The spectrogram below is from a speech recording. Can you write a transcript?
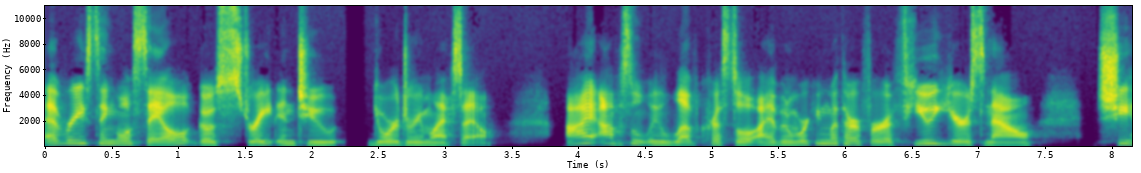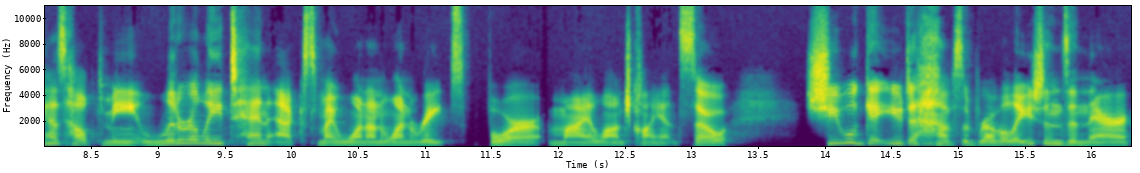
every single sale goes straight into your dream lifestyle. I absolutely love Crystal. I have been working with her for a few years now. She has helped me literally 10x my one on one rates for my launch clients. So she will get you to have some revelations in there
